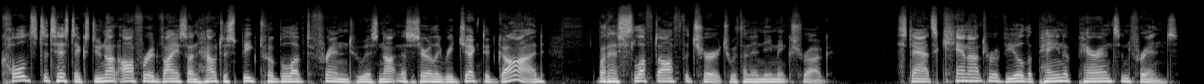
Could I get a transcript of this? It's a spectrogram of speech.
Cold statistics do not offer advice on how to speak to a beloved friend who has not necessarily rejected God, but has sloughed off the church with an anemic shrug. Stats cannot reveal the pain of parents and friends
